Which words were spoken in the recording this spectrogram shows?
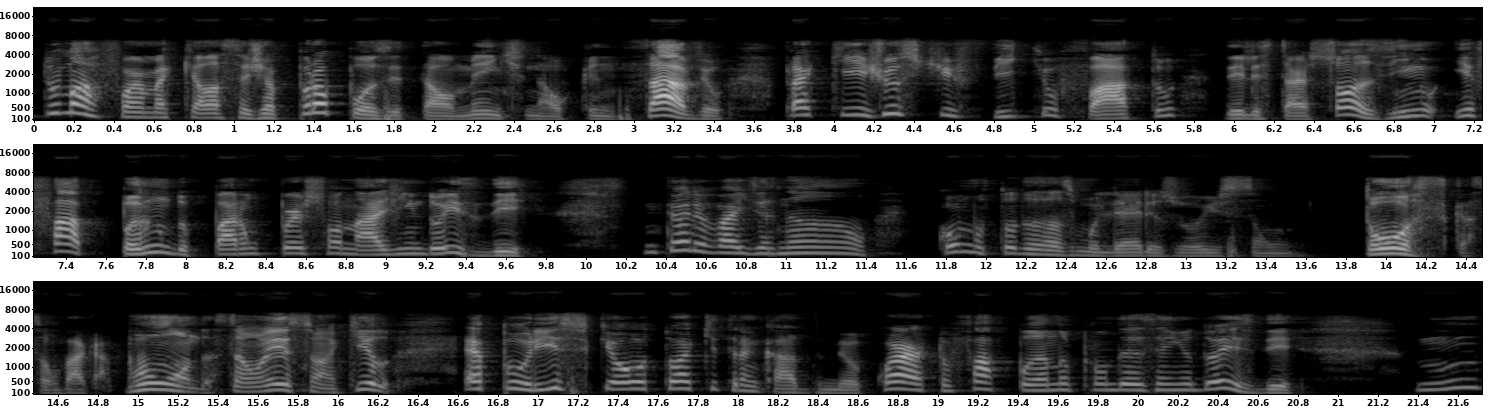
de uma forma que ela seja propositalmente inalcançável, para que justifique o fato dele estar sozinho e fapando para um personagem 2D. Então ele vai dizer: não, como todas as mulheres hoje são toscas, são vagabundas, são isso, são aquilo, é por isso que eu tô aqui trancado no meu quarto fapando para um desenho 2D. Hum,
